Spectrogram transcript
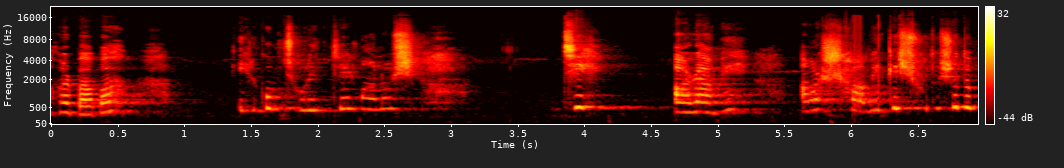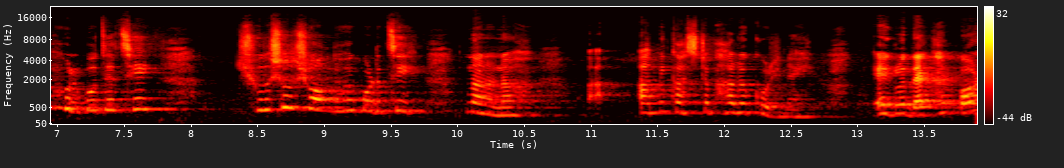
আমার বাবা এরকম চরিত্রের মানুষ। ছি, আর আমি আমার স্বামীকে শুধু শুধু ভুল বুঝেছি, শুধু শুধু সন্দেহ করেছি। না না না, আমি কাজটা ভালো করি নাই। এগুলো দেখার পর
